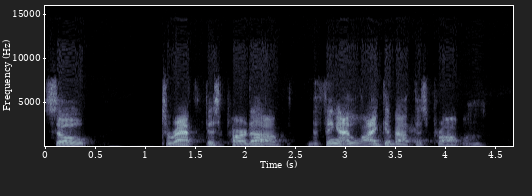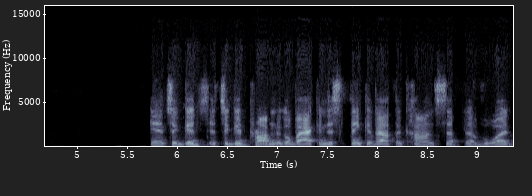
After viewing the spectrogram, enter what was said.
So to wrap this part up, the thing I like about this problem, and it's a good it's a good problem to go back and just think about the concept of what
